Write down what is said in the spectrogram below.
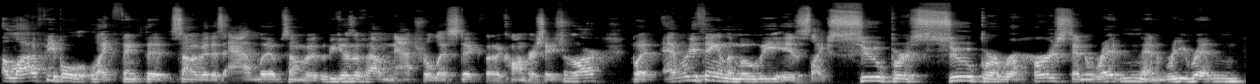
a lot of people like think that some of it is ad lib, some of it because of how naturalistic the conversations are. But everything in the movie is like super, super rehearsed and written and rewritten.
